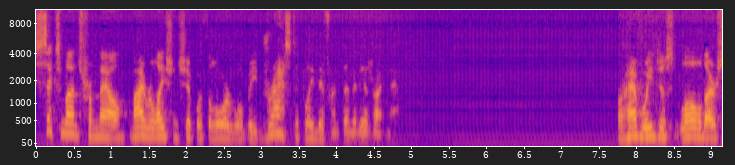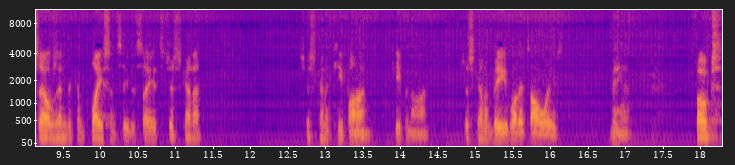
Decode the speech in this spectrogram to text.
six months from now, my relationship with the Lord will be drastically different than it is right now? Or have we just lulled ourselves into complacency to say it's just gonna it's just gonna keep on keeping on. It's just gonna be what it's always been. Folks,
